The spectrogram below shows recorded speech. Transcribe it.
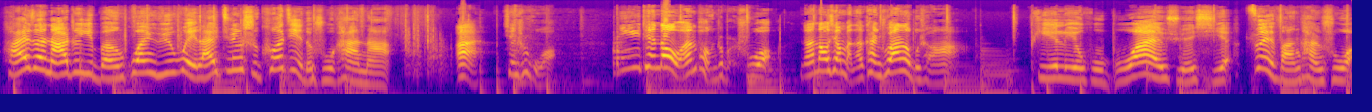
还在拿着一本关于未来军事科技的书看呢。哎，剑齿虎，你一天到晚捧这本书，难道想把它看穿了不成啊？霹雳虎不爱学习，最烦看书，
